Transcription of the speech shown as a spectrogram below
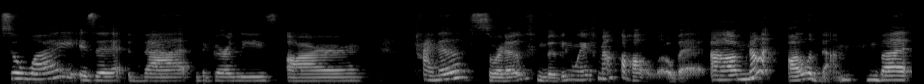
So why is it that the girlies are kind of sort of moving away from alcohol a little bit? Um, not all of them, but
